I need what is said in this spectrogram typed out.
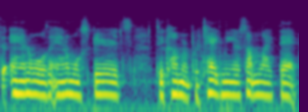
the animals, the animal spirits to come and protect me or something like that.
